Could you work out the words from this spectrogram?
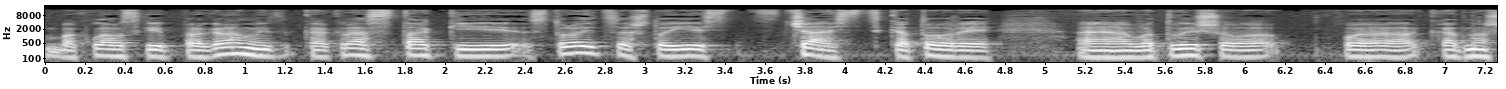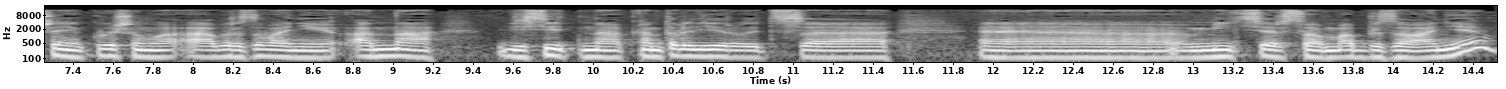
бакалаврские программы как раз так и строятся, что есть часть, которая э, вот высшего к отношению к высшему образованию, она действительно контролируется э, Министерством образования,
